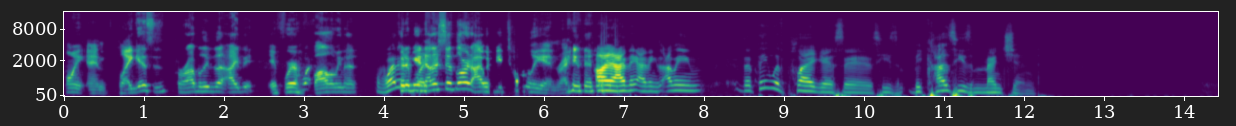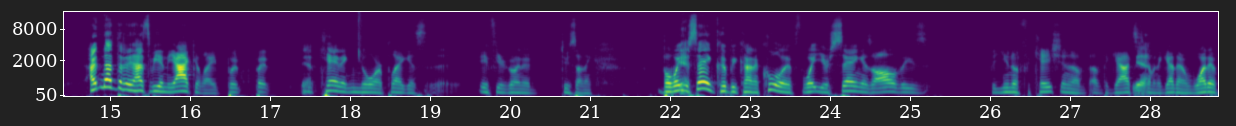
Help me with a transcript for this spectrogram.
point, and Plagueis is probably the idea. If we're What- following the, What could it be like- another Sith Lord? I would be totally in, right? oh yeah, I think I think I mean the thing with Plagueis is he's because he's mentioned. I, not that it has to be in the acolyte, but but Yeah. you can't ignore Plagueis uh, if you're going to do something. But what Yeah. you're saying could be kind of cool if what you're saying is all of these the unification of, of the galaxies Yeah. coming together, and what if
